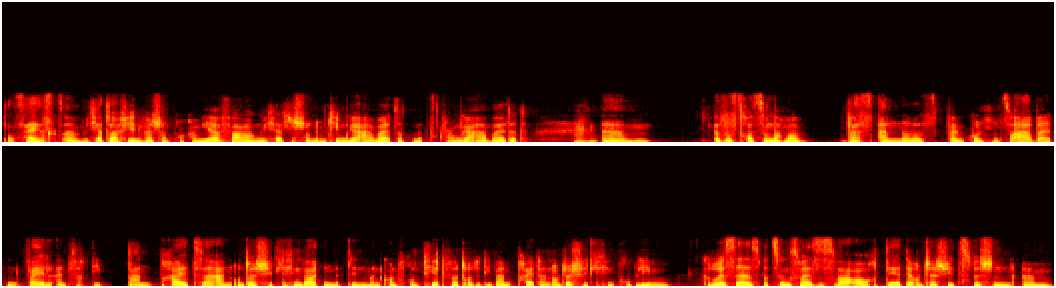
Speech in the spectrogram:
Das heißt, okay. ähm, ich hatte auf jeden Fall schon Programmiererfahrung, ich hatte schon im Team gearbeitet, mit Scrum gearbeitet. Mhm. Ähm, es ist trotzdem nochmal was anderes beim Kunden zu arbeiten, weil einfach die Bandbreite an unterschiedlichen Leuten, mit denen man konfrontiert wird oder die Bandbreite an unterschiedlichen Problemen größer ist, beziehungsweise es war auch der, der Unterschied zwischen, ähm,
